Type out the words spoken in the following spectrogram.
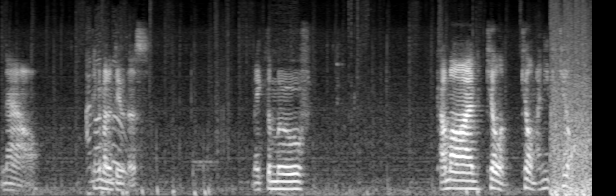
Now, I think I'm gonna do this. Make the move. Come on, kill him. Kill him. I need to kill him.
